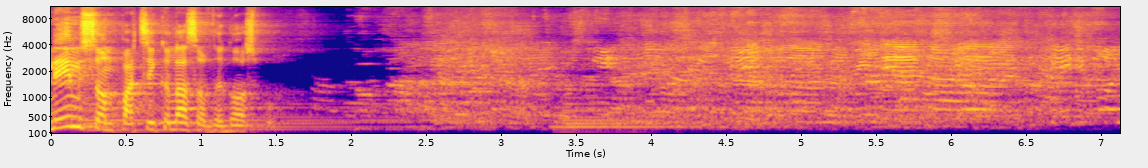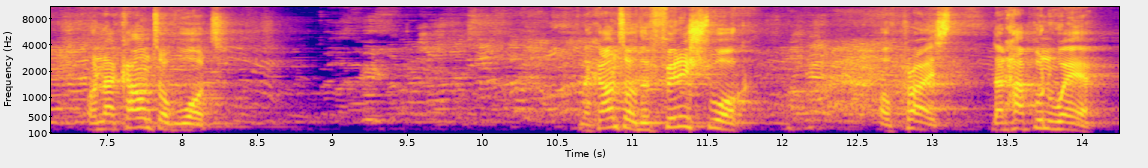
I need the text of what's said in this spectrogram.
Name some particulars of the gospel. On account of what? On account of the finished work of Christ that happened where?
